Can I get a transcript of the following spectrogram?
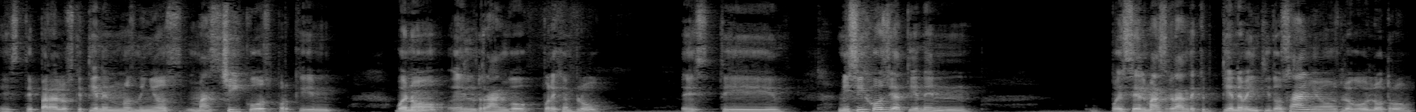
este para los que tienen unos niños más chicos porque bueno el rango por ejemplo este, mis hijos ya tienen, pues el más grande que tiene 22 años, luego el otro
